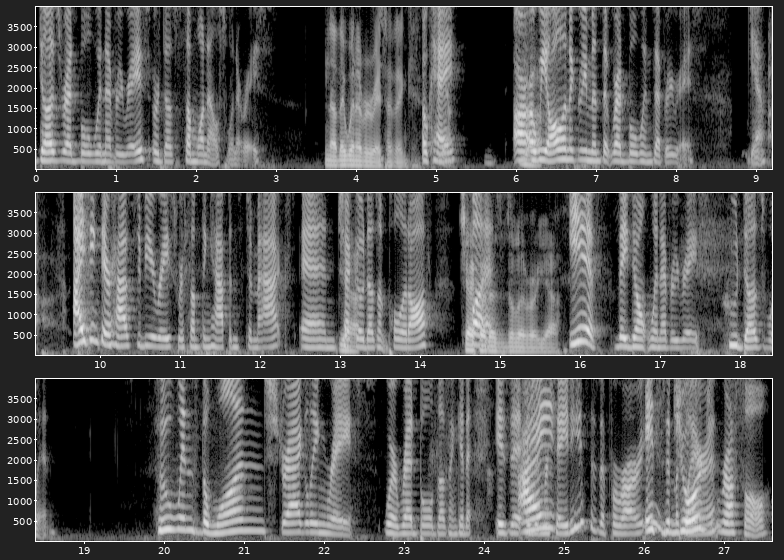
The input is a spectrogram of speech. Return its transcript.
does Red Bull win every race or does someone else win a race? No, they win every race I think. Okay. Are, are we all in agreement that Red Bull wins every race? Yeah. Uh, I think there has to be a race where something happens to Max and Checo Yeah. doesn't pull it off. Checo But- doesn't deliver. Yeah. If they don't win every race, who does win? Who wins the one straggling race where Red Bull doesn't get it? Is it, is I- it Mercedes? Is it Ferrari? It's is it George Russell.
